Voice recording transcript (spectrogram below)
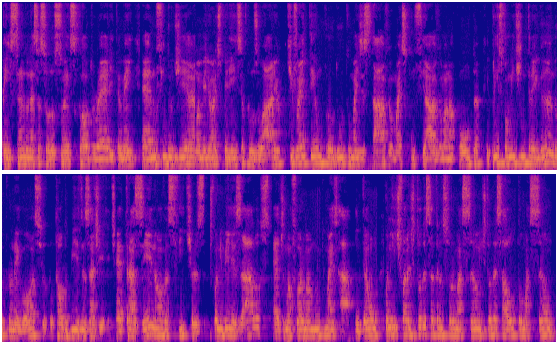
pensando nessas soluções cloud ready também, é, no fim do dia, uma melhor experiência para o usuário, que vai ter um produto mais estável, mais confiável lá na ponta e principalmente entregando para o negócio o tal do business agility. É trazer novas features, disponibilizá-los é, de uma forma muito mais rápida. Então, quando a gente fala de toda essa transformação e de toda essa automação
